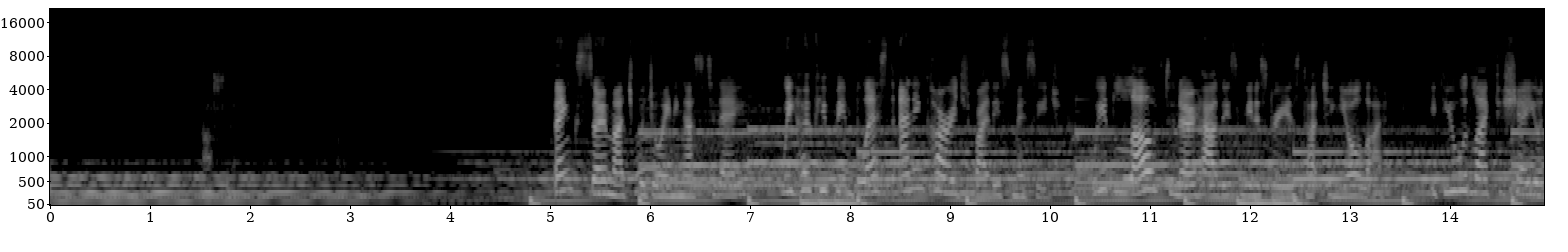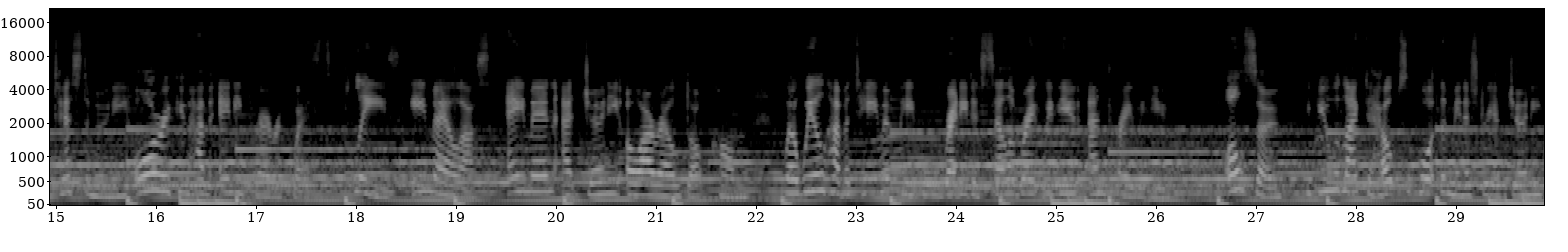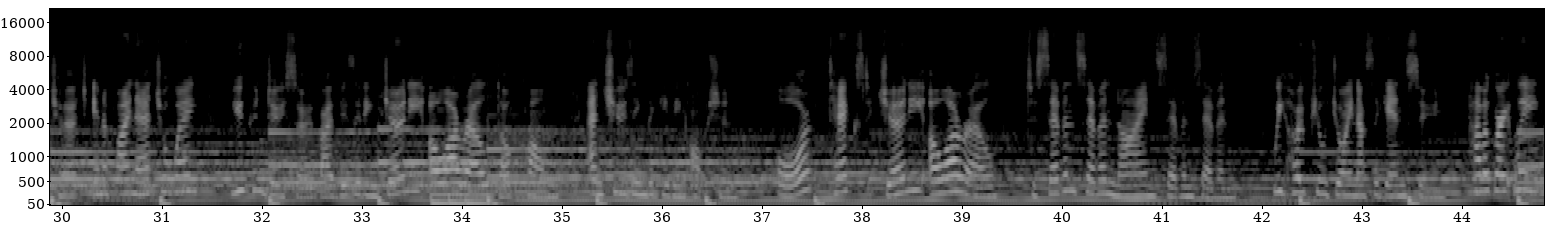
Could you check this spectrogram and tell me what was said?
Thanks so much for joining us today. We hope you've been blessed and encouraged by this message. We'd love to know how this ministry is touching your life. If you would like to share your testimony or if you have any prayer requests, please email us amen at journeyorl.com where we'll have a team of people ready to celebrate with you and pray with you. Also, if you would like to help support the ministry of Journey Church in a financial way, you can do so by visiting journeyorl.com and choosing the giving option, or text JourneyORL to 77977. We hope you'll join us again soon. Have a great week.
